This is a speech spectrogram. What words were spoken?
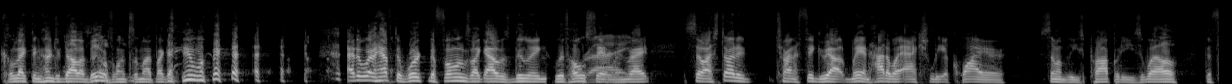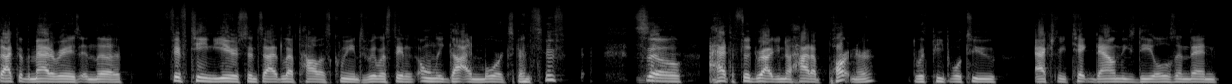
collecting hundred dollar bills once a month. Like I didn't want, I didn't want to have to work the phones like I was doing with wholesaling, right. right? So I started trying to figure out, man, how do I actually acquire some of these properties? Well, the fact of the matter is, in the 15 years since I'd left Hollis, Queens, real estate has only gotten more expensive. So I had to figure out, you know, how to partner with people to actually take down these deals. And then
